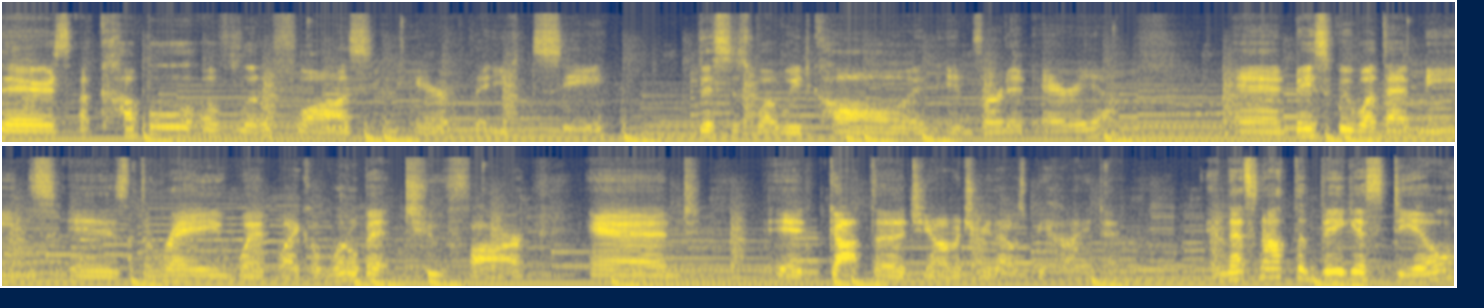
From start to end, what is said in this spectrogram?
there's a couple of little flaws in here that you can see. This is what we'd call an inverted area. And basically what that means is the ray went like a little bit too far and it got the geometry that was behind it. And that's not the biggest deal.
